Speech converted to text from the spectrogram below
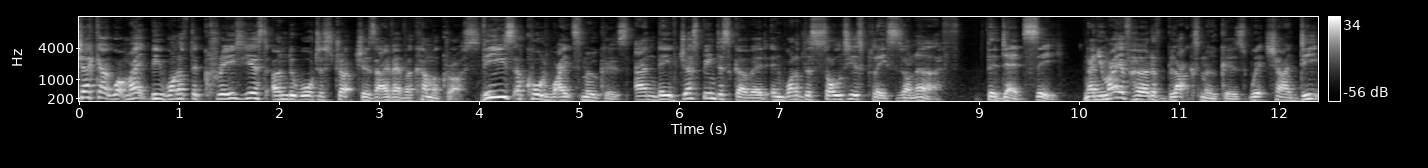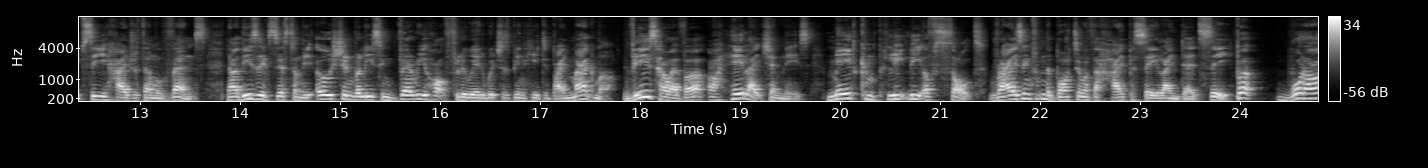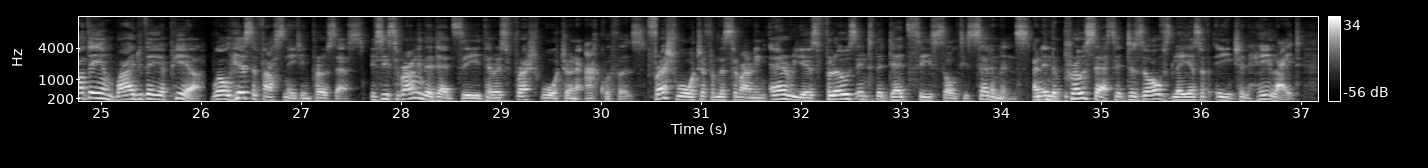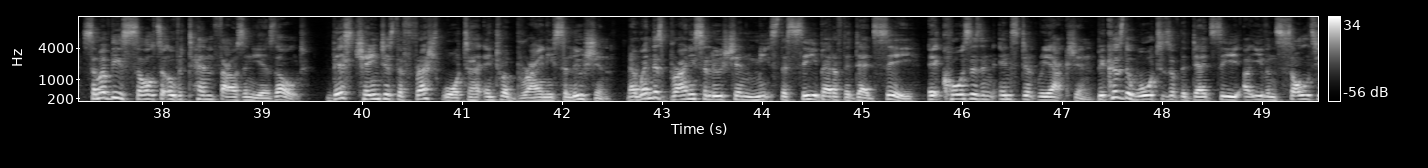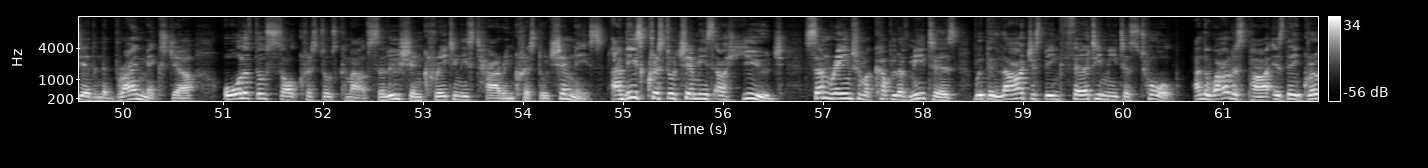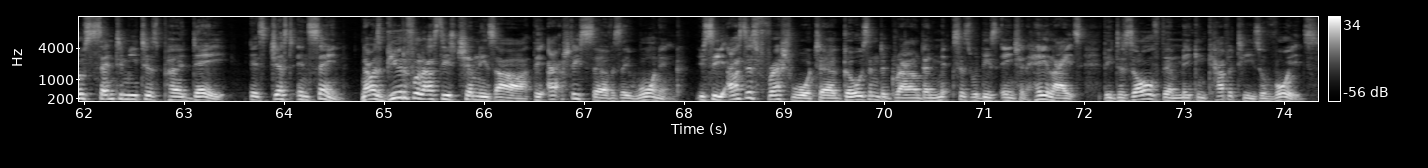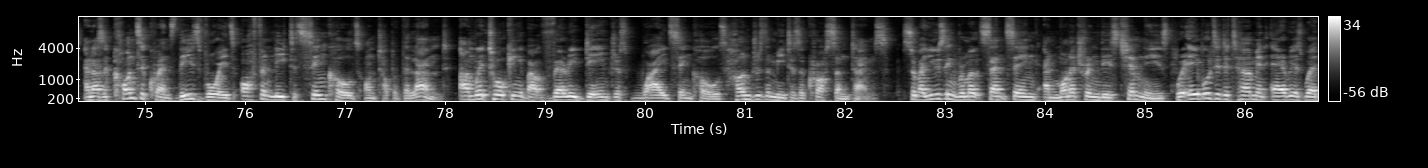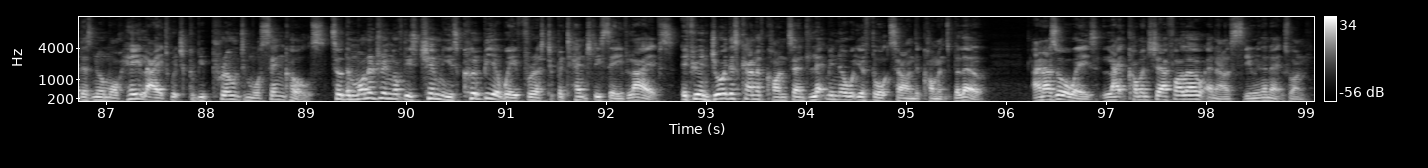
check out what might be one of the craziest underwater structures I've ever come across. These are called white smokers, and they've just been discovered in one of the saltiest places on Earth, the Dead Sea. Now you might have heard of black smokers, which are deep sea hydrothermal vents. Now these exist on the ocean, releasing very hot fluid which has been heated by magma. These, however, are halite chimneys, made completely of salt, rising from the bottom of the hypersaline Dead Sea. But what are they and why do they appear? Well, here's the fascinating process. You see, surrounding the Dead Sea, there is fresh water and aquifers. Fresh water from the surrounding areas flows into the Dead Sea's salty sediments, and in the process, it dissolves layers of ancient halite. Some of these salts are over 10,000 years old. This changes the fresh water into a briny solution. Now when this briny solution meets the seabed of the Dead Sea, it causes an instant reaction. Because the waters of the Dead Sea are even saltier than the brine mixture, all of those salt crystals come out of solution, creating these towering crystal chimneys. And these crystal chimneys are huge. Some range from a couple of meters, with the largest being 30 meters tall. And the wildest part is they grow centimeters per day. It's just insane. Now, as beautiful as these chimneys are, they actually serve as a warning. You see, as this fresh water goes underground and mixes with these ancient halites, they dissolve them, making cavities or voids. And as a consequence, these voids often lead to sinkholes on top of the land. And we're talking about very dangerous wide sinkholes, hundreds of meters across sometimes. So by using remote sensing and monitoring these chimneys, we're able to determine areas where there's no more halite, which could be prone to more sinkholes. So the monitoring of these chimneys could be a way for us to potentially save lives. If you enjoy this kind of content, let me know what your thoughts are in the comments below. And as always, like, comment, share, follow, and I'll see you in the next one.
